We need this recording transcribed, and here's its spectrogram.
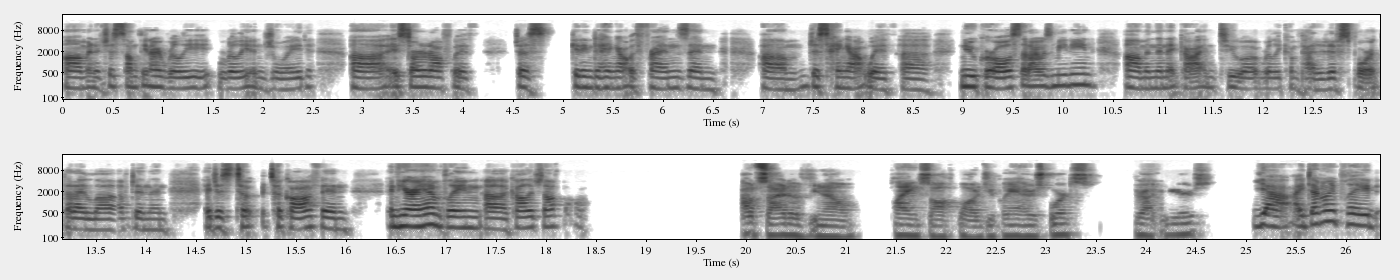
um, and it's just something I really really enjoyed. Uh, it started off with just getting to hang out with friends and um, just hang out with uh, new girls that I was meeting, um, and then it got into a really competitive sport that I loved, and then it just took took off, and and here I am playing uh, college softball. Outside of, you know, playing softball, did you play any other sports throughout your years? Yeah, I definitely played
